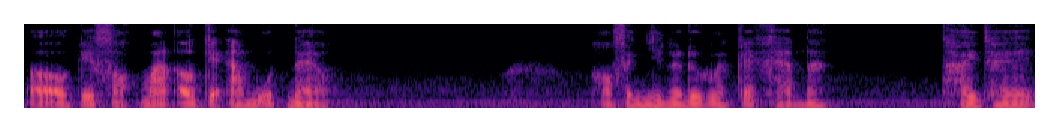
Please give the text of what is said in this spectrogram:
ở cái format, ở cái output nào. Họ phải nhìn ra được là các khả năng thay thế.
